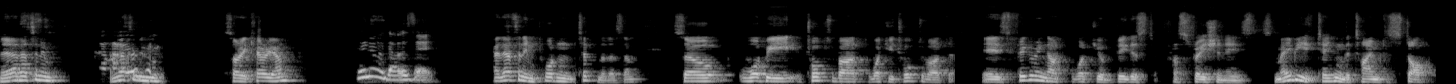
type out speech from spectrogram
yeah, that's an, that's an sorry, carry on. No, no, that was it. And that's an important tip, Melissa. So what we talked about, what you talked about is figuring out what your biggest frustration is. So maybe taking the time to stop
